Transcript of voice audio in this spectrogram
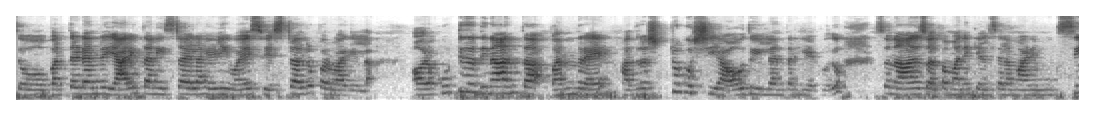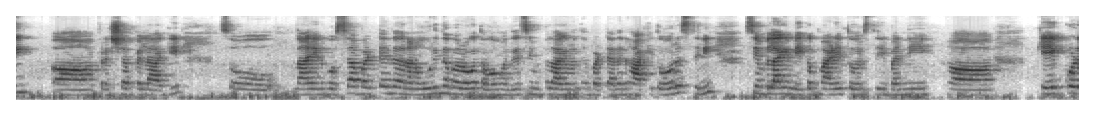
ಸೊ ಬರ್ತ್ಡೇ ಅಂದರೆ ಯಾರಿಗೆ ತಾನೇ ಇಷ್ಟ ಇಲ್ಲ ಹೇಳಿ, ವಯಸ್ಸು ಎಷ್ಟಾದರೂ ಪರವಾಗಿಲ್ಲ. ಅವರ ಹುಟ್ಟಿದ ದಿನ ಅಂತ ಬಂದರೆ ಅದರಷ್ಟು ಖುಷಿ ಯಾವುದೂ ಇಲ್ಲ ಅಂತಲೇ ಹೇಳ್ಬೋದು. ಸೊ ನಾನು ಸ್ವಲ್ಪ ಮನೆ ಕೆಲಸ ಎಲ್ಲ ಮಾಡಿ ಮುಗಿಸಿ ಫ್ರೆಶ್ ಅಪ್ ಎಲ್ಲ ಆಗಿ ಸೊ ನಾನೇನು ಹೊಸ ಬಟ್ಟೆ ಅಂತ ನಾನು ಊರಿಂದ ಬರುವಾಗ ತೊಗೊಂಬಂದೆ ಸಿಂಪಲ್ ಆಗಿರುವಂಥ ಬಟ್ಟೆ ಅದನ್ನು ಹಾಕಿ ತೋರಿಸ್ತೀನಿ. ಸಿಂಪಲ್ ಆಗಿ ಮೇಕಪ್ ಮಾಡಿ ತೋರಿಸ್ತೀನಿ. ಬನ್ನಿ ಕೇಕ್ ಕೂಡ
